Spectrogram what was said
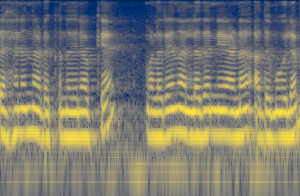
ദഹനം നടക്കുന്നതിനൊക്കെ വളരെ നല്ലത് തന്നെയാണ് അതുമൂലം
